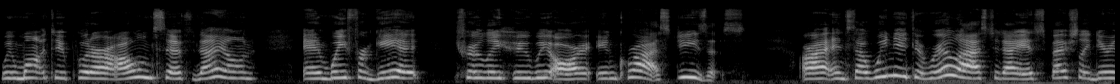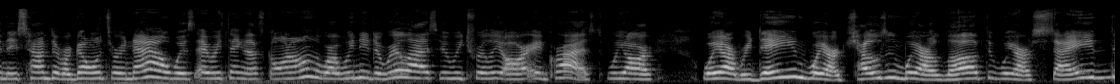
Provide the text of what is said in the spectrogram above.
we want to put our own self down, and we forget truly who we are in Christ Jesus. All right, and so we need to realize today, especially during these times that we're going through now with everything that's going on in the world, we need to realize who we truly are in Christ. We are we are redeemed, we are chosen, we are loved, we are saved.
